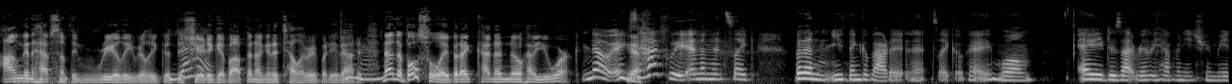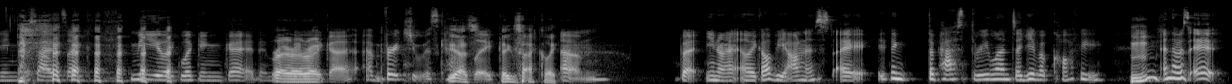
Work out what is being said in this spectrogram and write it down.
I'm going to have something really, really good this year to give up, and I'm going to tell everybody about it. Not in a boastful way, but I kind of know how you work. No, exactly. And then it's like, but then you think about it, and it's like, okay, well, a does that really have any true meaning besides like me like looking good and Right, right, right. like a, a virtuous Catholic? exactly. But you know, I, like I'll be honest, I, I think the past three Lents I gave up coffee, Mm-hmm. and that was it.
